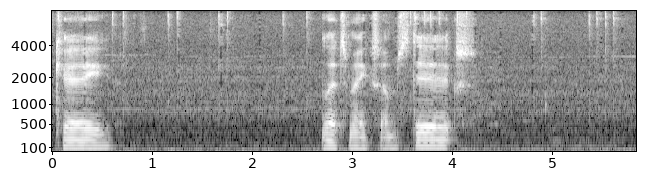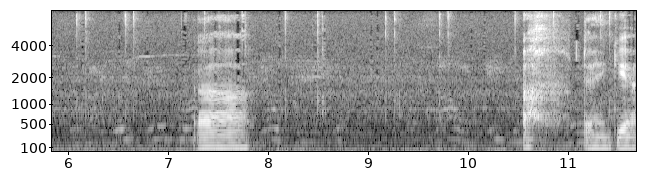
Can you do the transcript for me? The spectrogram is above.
Okay. Let's make some sticks. Uh. Oh, dang, yeah.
